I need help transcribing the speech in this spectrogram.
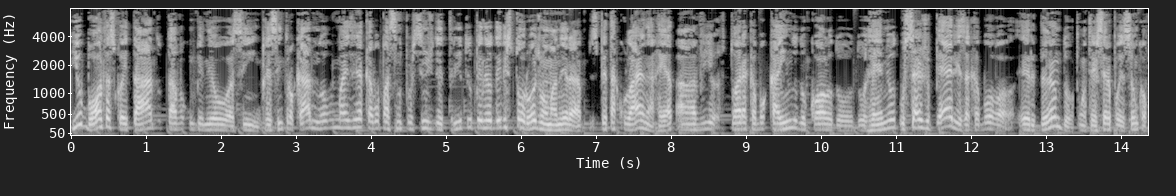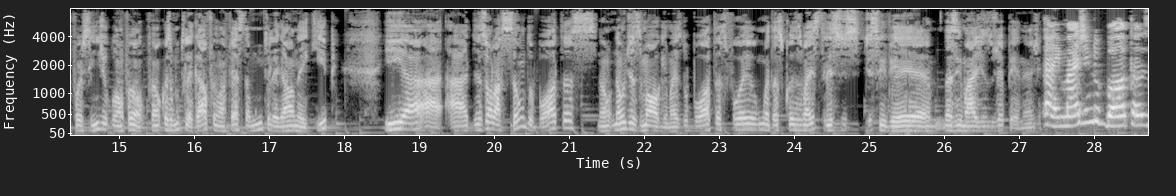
E o Bottas, coitado, tava com o pneu assim, recém-trocado, novo, mas ele acabou passando por cima de detrito e o pneu dele estourou de uma maneira espetacular na reta. A vitória acabou caindo no colo do, do Hamilton. O Sérgio Pérez acabou herdando uma terceira posição com a Force India, foi uma, foi uma coisa muito legal, foi uma festa muito legal na equipe. E a, a desolação do Bottas, não, não de Smog, mas do Bottas, foi uma das coisas mais tristes de se ver nas imagens do GP, né, gente? A imagem do Bottas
